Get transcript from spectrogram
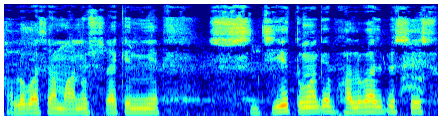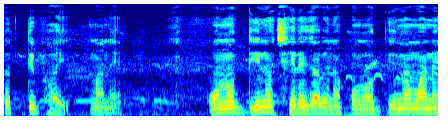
ভালোবাসা মানুষটাকে নিয়ে যে তোমাকে ভালোবাসবে সে সত্যি ভাই মানে কোনো দিনও ছেড়ে যাবে না কোনো দিনও মানে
